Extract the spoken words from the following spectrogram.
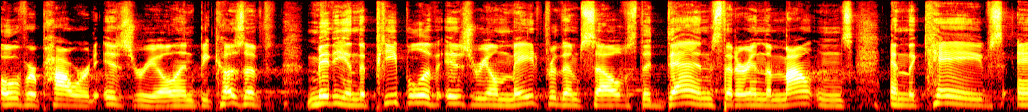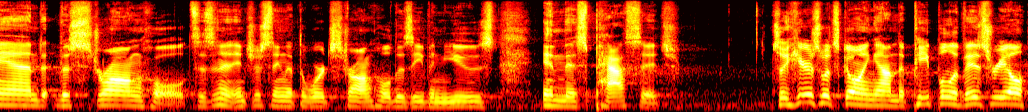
overpowered Israel, and because of Midian, the people of Israel made for themselves the dens that are in the mountains, and the caves, and the strongholds. Isn't it interesting that the word stronghold is even used in this passage? So here's what's going on. The people of Israel,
